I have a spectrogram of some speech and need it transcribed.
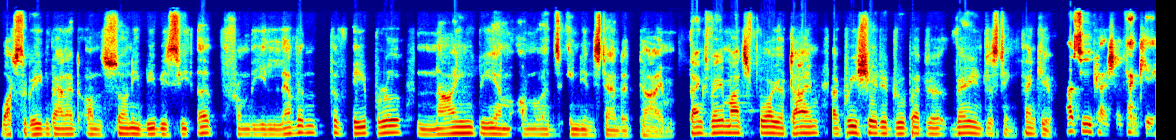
Watch The Green Planet on Sony BBC Earth from the 11th of April, 9 p.m. onwards, Indian Standard Time. Thanks very much for your time. I appreciate it, Rupert. Uh, very interesting. Thank you. Absolute pleasure. Thank you.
